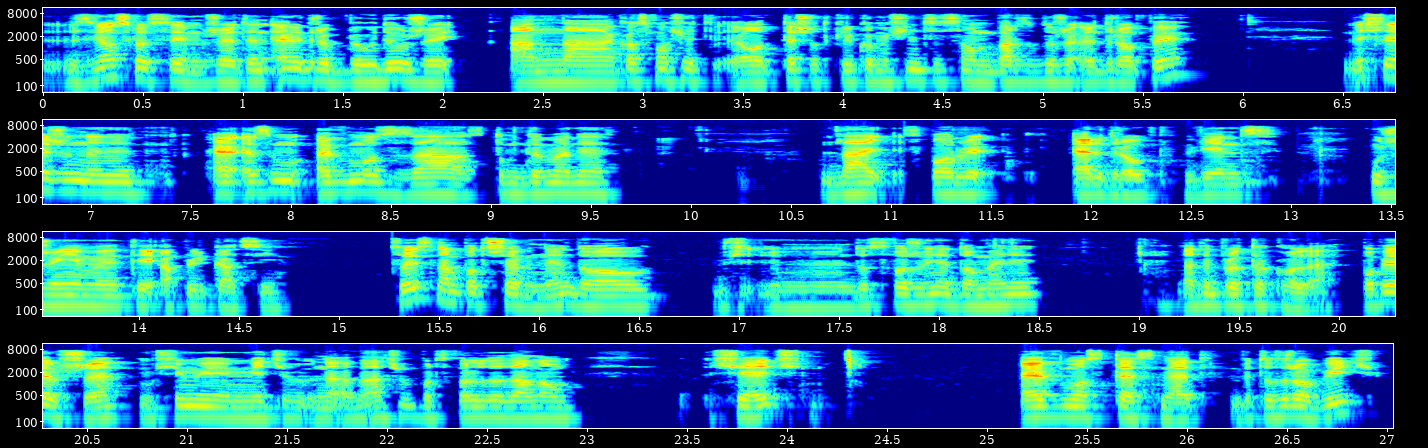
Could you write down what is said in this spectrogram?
W związku z tym, że ten airdrop był duży, a na kosmosie od, też od kilku miesięcy są bardzo duże airdropy, myślę, że ESM Evmos za tą domenę da spory airdrop, więc użyjemy tej aplikacji. Co jest nam potrzebne do, yy, do stworzenia domeny na tym protokole? Po pierwsze, musimy mieć w naszym portfelu dodaną sieć Evmos Testnet. By to zrobić,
